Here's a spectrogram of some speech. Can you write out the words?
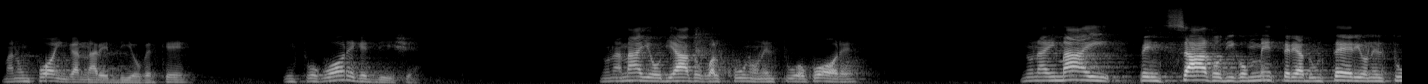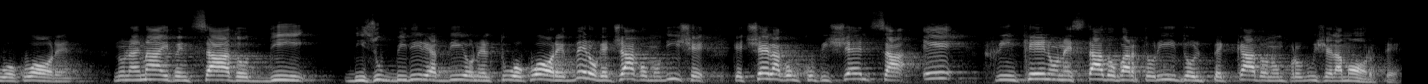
ma non puoi ingannare Dio perché il tuo cuore che dice? Non hai mai odiato qualcuno nel tuo cuore? Non hai mai pensato di commettere adulterio nel tuo cuore? Non hai mai pensato di disubbidire a Dio nel tuo cuore. È vero che Giacomo dice che c'è la concupiscenza e finché non è stato partorito il peccato non produce la morte.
